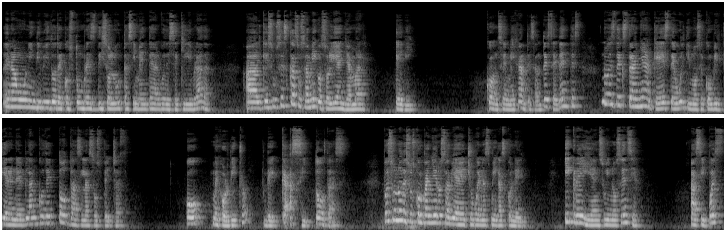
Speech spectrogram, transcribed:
era un individuo de costumbres disolutas y mente algo desequilibrada, al que sus escasos amigos solían llamar Eddie. Con semejantes antecedentes, no es de extrañar que este último se convirtiera en el blanco de todas las sospechas. O, mejor dicho, de casi todas pues uno de sus compañeros había hecho buenas migas con él y creía en su inocencia. Así pues,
